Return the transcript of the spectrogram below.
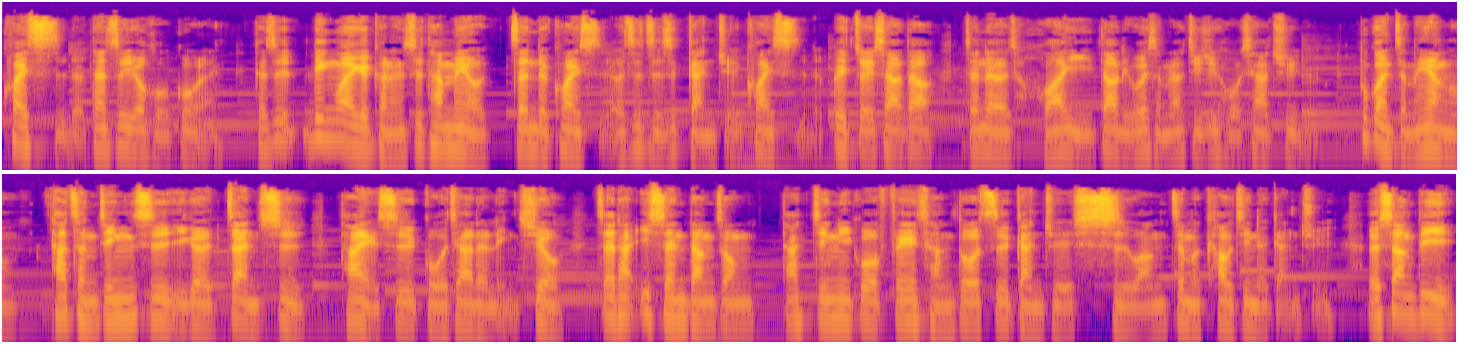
快死了，但是又活过来；可是另外一个可能是他没有真的快死，而是只是感觉快死了，被追杀到真的怀疑到底为什么要继续活下去的。不管怎么样哦。他曾经是一个战士，他也是国家的领袖。在他一生当中，他经历过非常多次感觉死亡这么靠近的感觉，而上帝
